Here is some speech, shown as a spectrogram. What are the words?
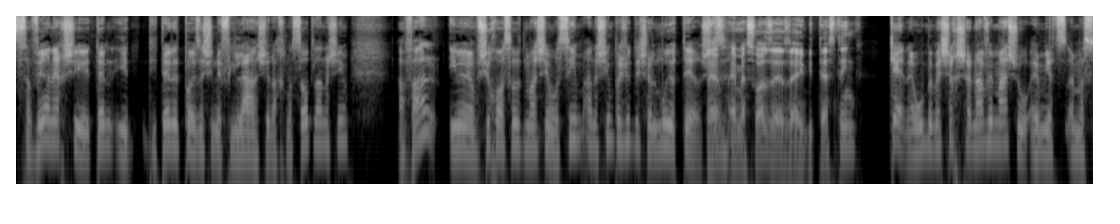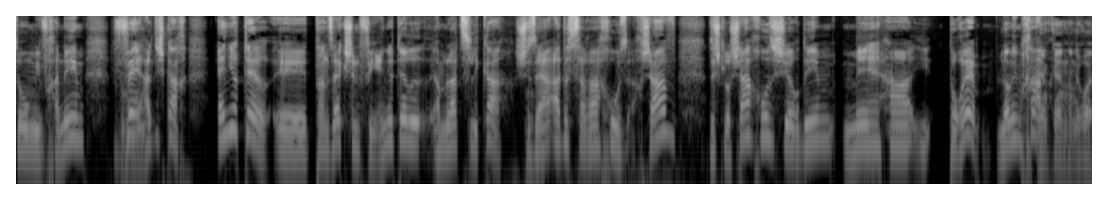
סביר להניח שייתן תיתן פה איזושהי נפילה של הכנסות לאנשים, אבל אם הם ימשיכו לעשות את מה שהם עושים, אנשים פשוט ישלמו יותר. שזה... הם- הם עשו על זה איזה A-B testing? כן, הם במשך שנה ומשהו, הם, יצ... הם עשו מבחנים, ואל תשכח, אין יותר transaction fee, אין יותר עמלת סליקה, שזה היה עד 10 אחוז. עכשיו זה 3 אחוז שיורדים מהתורם, לא ממך. כן, כן, אני רואה.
